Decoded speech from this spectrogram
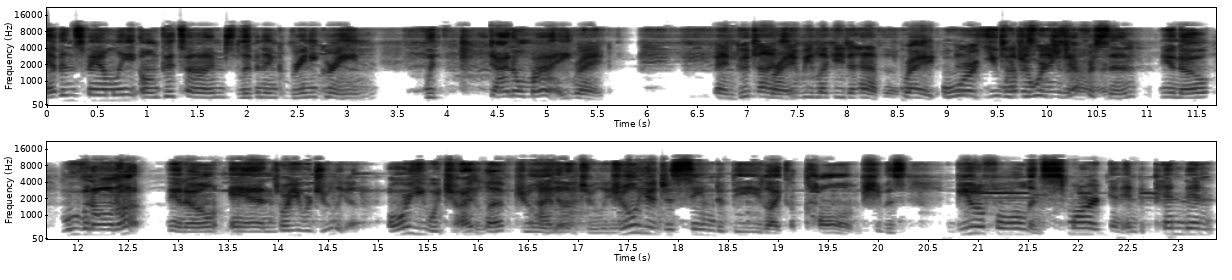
Evans family on Good Times living in Cabrini Green with Dynamite, right. And good times, Right. ain't we lucky to have them? right? Or you were George things are- Jefferson, you know, moving on up, you know, and Or you were Julia. or you were. I love Julia. I love Julia. Julia just seemed to be like a calm. She was beautiful and smart and independent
